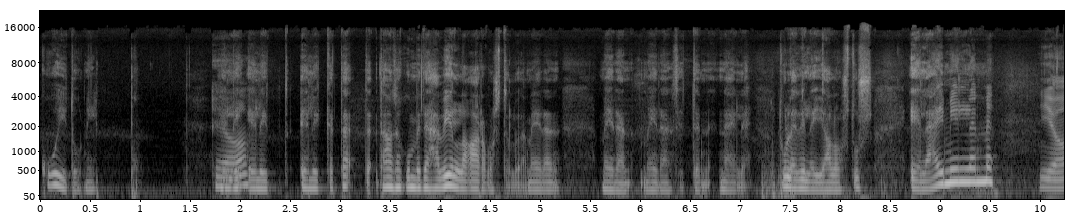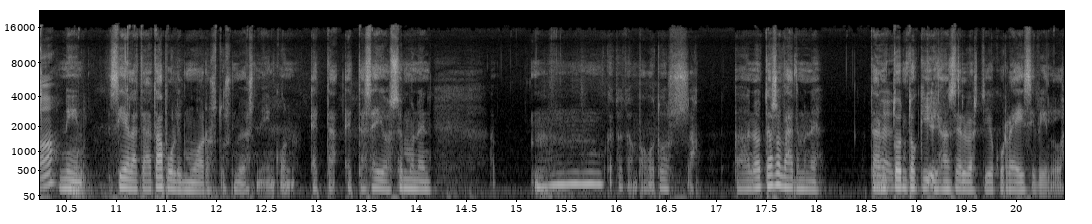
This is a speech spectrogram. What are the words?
kuitunippu. Joo. Eli, eli eli tämä on se, kun me tehdään villa-arvosteluja meidän, meidän, meidän sitten näille tuleville jalostuseläimillemme, Joo. niin siellä tämä tapulin muodostus myös, niin kun, että, että se ei ole semmoinen, mm, katsotaanpa tuossa, no tässä on vähän tämmöinen, tämä nyt on toki ihan selvästi joku reisivilla,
